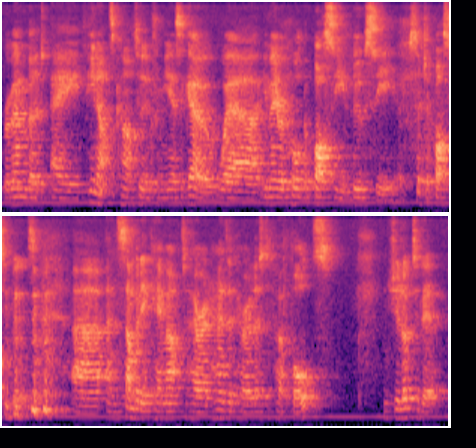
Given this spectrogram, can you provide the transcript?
remembered a Peanuts cartoon from years ago where you may recall the bossy Lucy, such a bossy boot, uh, and somebody came up to her and handed her a list of her faults, and she looked at it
